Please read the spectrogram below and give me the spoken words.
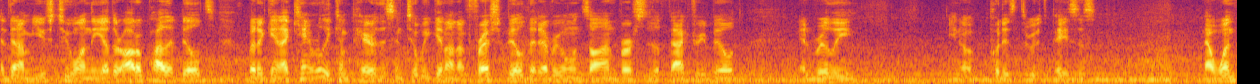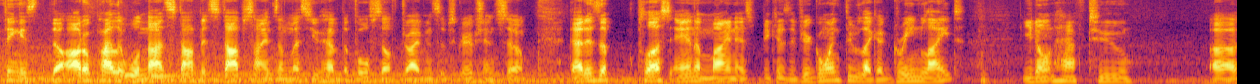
than I'm used to on the other autopilot builds. But again, I can't really compare this until we get on a fresh build that everyone's on versus a factory build and really, you know, put it through its paces. Now, one thing is the autopilot will not stop at stop signs unless you have the full self-driving subscription. So that is a plus and a minus because if you're going through like a green light, you don't have to uh,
